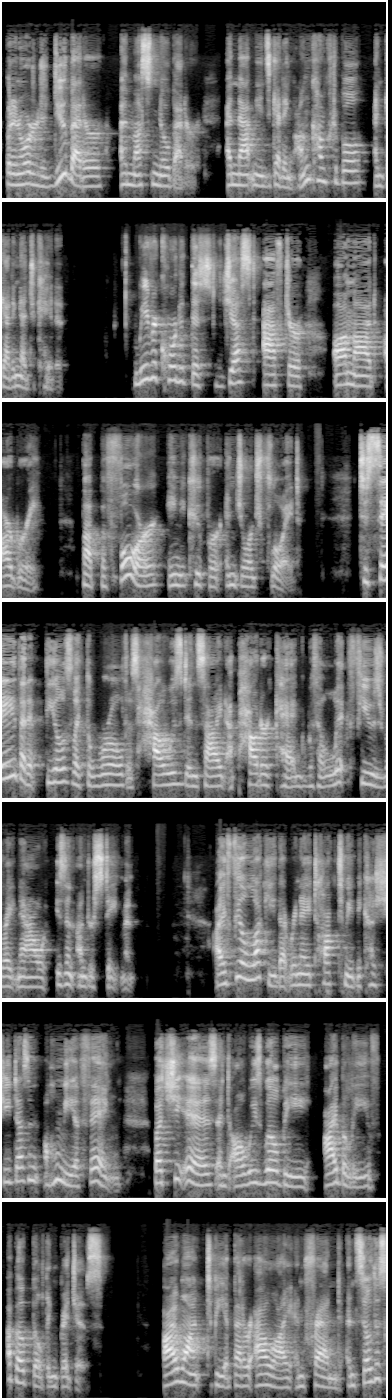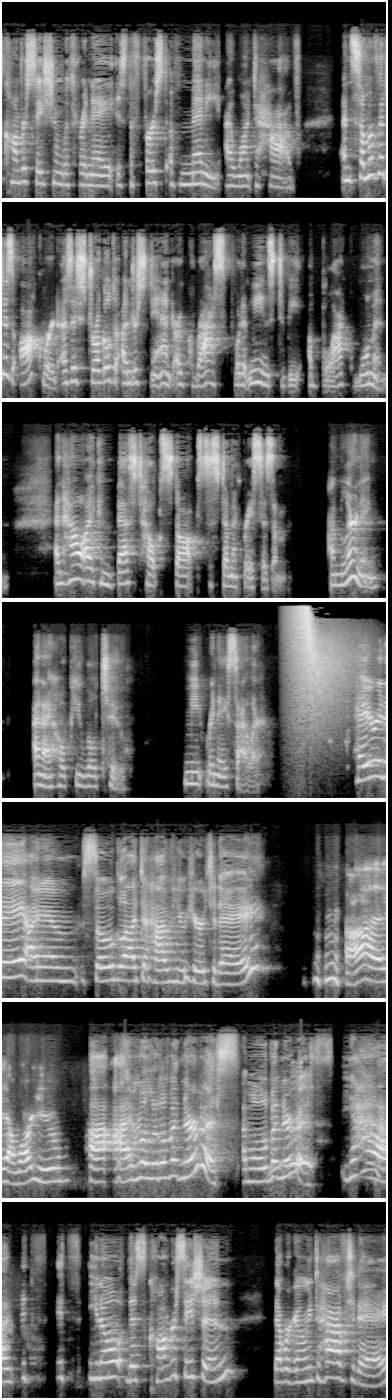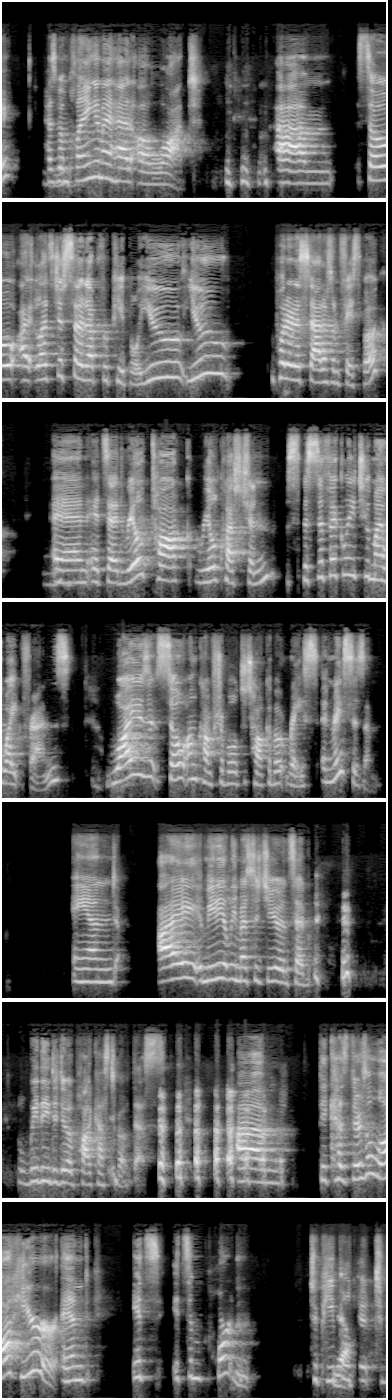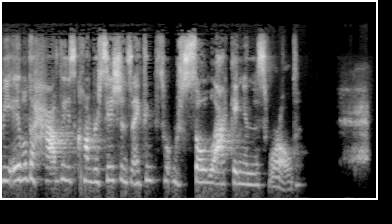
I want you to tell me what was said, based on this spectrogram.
But in order to do better, I must know better. And that means getting uncomfortable and getting educated. We recorded this just after Ahmaud Arbery, but before Amy Cooper and George Floyd. To say that it feels like the world is housed inside a powder keg with a lit fuse right now is an understatement. I feel lucky that Renee talked to me because she doesn't owe me a thing, but she is and always will be, I believe, about building bridges. I want to be a better ally and friend, and so this conversation with Renee is the first of many I want to have. And some of it is awkward as I struggle to understand or grasp what it means to be a Black woman and how I can best help stop systemic racism. I'm learning, and I hope you will too. Meet Renee Syler. Hey, Renee, I am so glad to have you here today. Hi, how are you? Uh, I'm a little bit nervous. I'm a little bit nervous. Yeah, it's, it's, you know, this conversation that we're going to have today has been mm-hmm. playing in my head a lot. um, so I, let's just set it up for people. You, you put out a status on Facebook Mm-hmm. And it said, Real talk, real question, specifically to my white friends. Why is it so uncomfortable to talk about race and racism? And I immediately messaged you and said, We need to do a podcast about this. um, because there's a lot here and it's it's important to people yeah. to, to be able to have these conversations and i think that's what we're so lacking in this world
